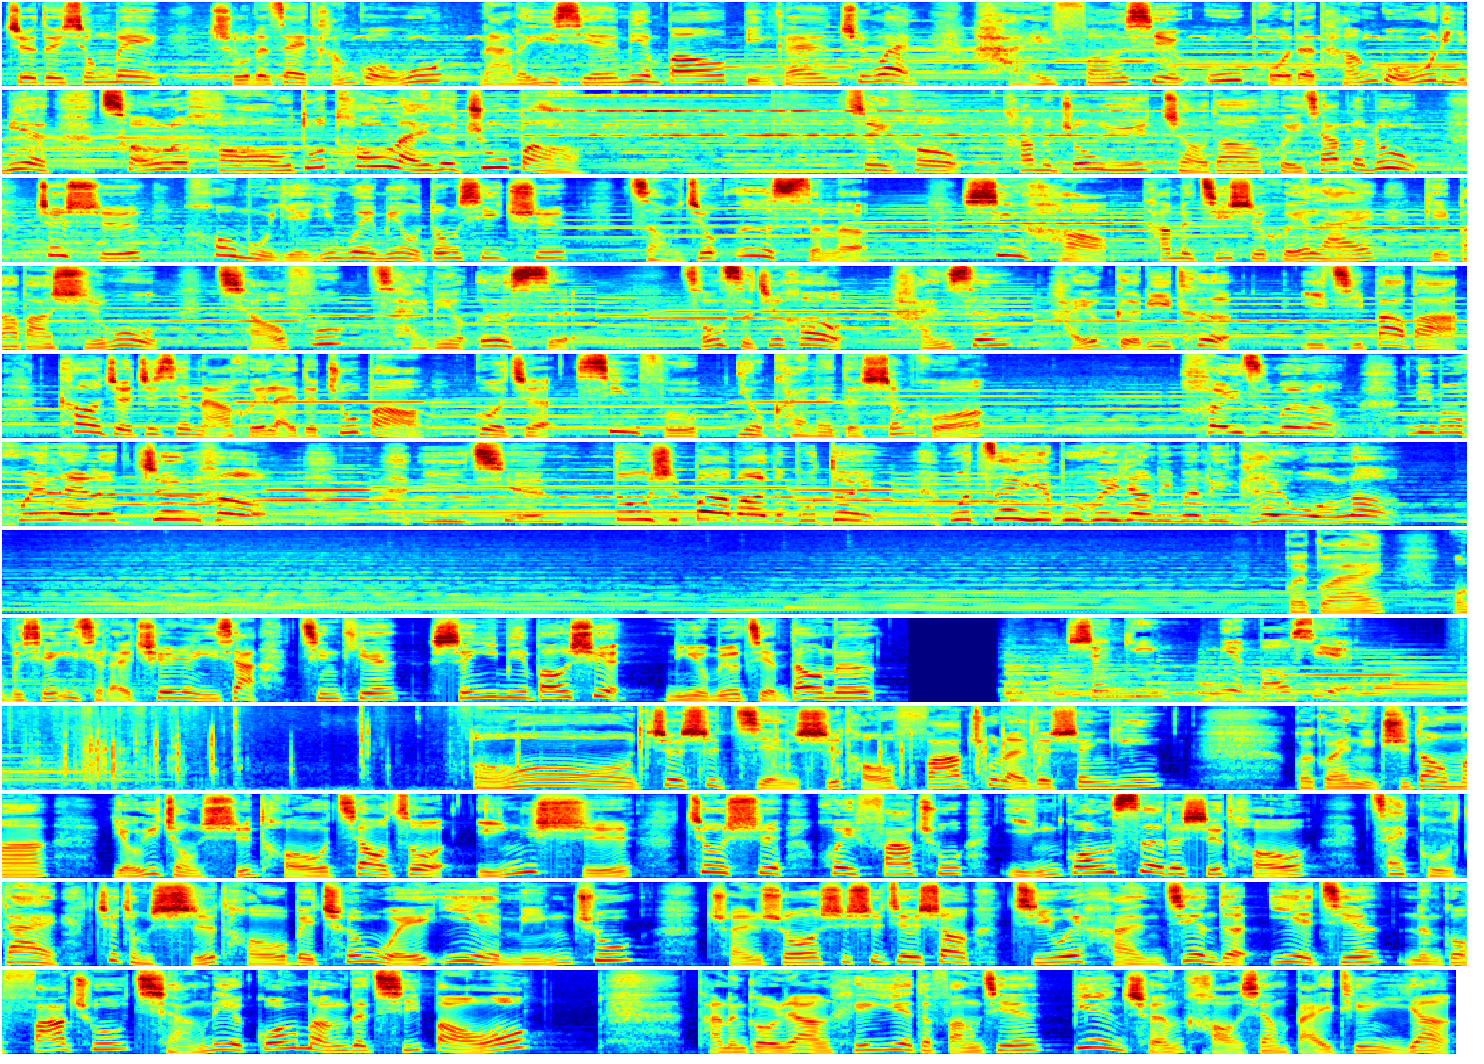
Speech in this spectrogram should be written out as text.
这对兄妹除了在糖果屋拿了一些面包、饼干之外，还发现巫婆的糖果屋里面藏了好多偷来的珠宝。最后，他们终于找到回家的路。这时，后母也因为没有东西吃，早就饿死了。幸好他们及时回来给爸爸食物，樵夫才没有饿死。从此之后，韩森还有葛丽特以及爸爸靠着这些拿回来的珠宝，过着幸福又快乐的生活。孩子们啊，你们回来了真好！以前都是爸爸的不对，我再也不会让你们离开我了。乖乖，我们先一起来确认一下，今天声音面包屑你有没有捡到呢？声音面包屑。这是捡石头发出来的声音。乖乖，你知道吗？有一种石头叫做银石，就是会发出荧光色的石头。在古代，这种石头被称为夜明珠，传说是世界上极为罕见的夜间能够发出强烈光芒的奇宝哦。它能够让黑夜的房间变成好像白天一样。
